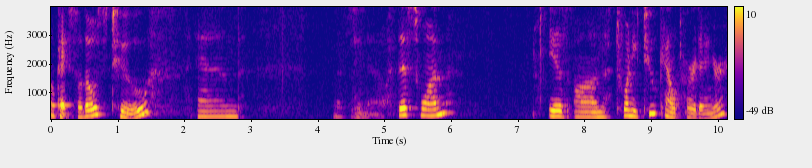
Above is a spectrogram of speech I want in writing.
Okay, so those two, and let's see now. This one is on 22 count Hardanger,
